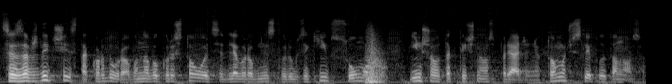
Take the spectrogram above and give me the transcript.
Це завжди чиста кордура. Вона використовується для виробництва рюкзаків, сумок, іншого тактичного спорядження, в тому числі плитоносок.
